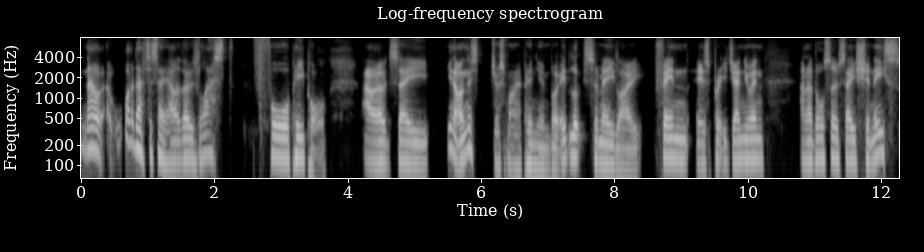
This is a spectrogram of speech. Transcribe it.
Now, what I'd have to say out of those last four people, I would say, you know, and this is just my opinion, but it looks to me like Finn is pretty genuine. And I'd also say Shanice,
